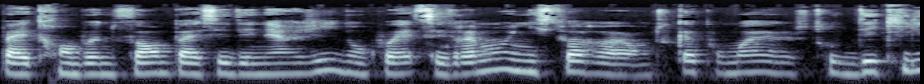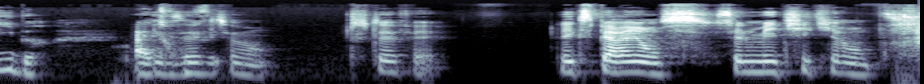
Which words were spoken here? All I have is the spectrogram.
pas être en bonne forme, pas assez d'énergie. Donc ouais, c'est vraiment une histoire, euh, en tout cas pour moi, je trouve d'équilibre à Exactement. Tout à fait. L'expérience, c'est le métier qui rentre.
